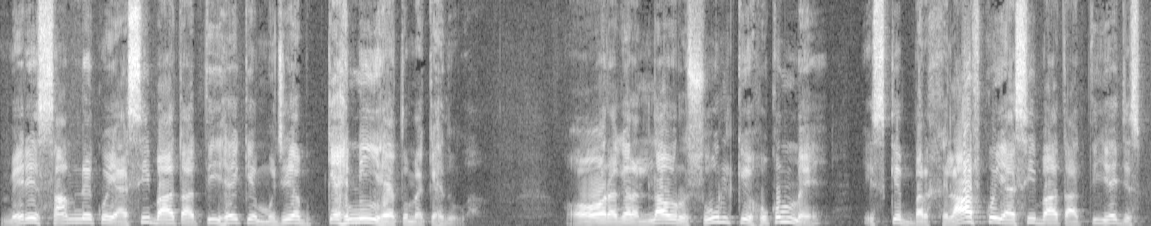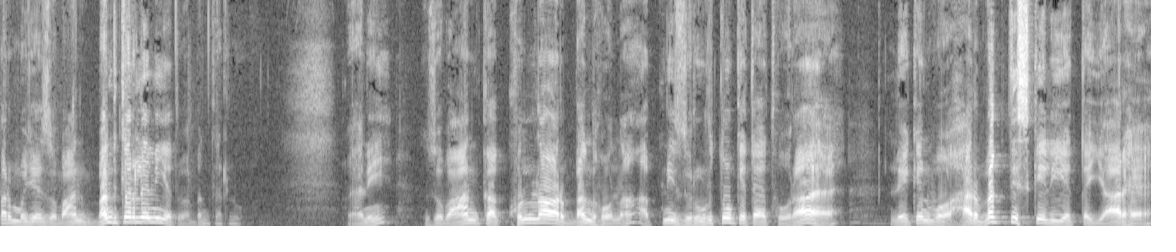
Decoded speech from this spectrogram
میرے سامنے کوئی ایسی بات آتی ہے کہ مجھے اب کہنی ہے تو میں کہہ دوں گا۔ اور اگر اللہ و رسول کے حکم میں اس کے برخلاف کوئی ایسی بات آتی ہے جس پر مجھے زبان بند کر لینی ہے تو میں بند کر لوں۔ یعنی زبان کا کھلنا اور بند ہونا اپنی ضرورتوں کے تحت ہو رہا ہے، لیکن وہ ہر وقت اس کے لیے تیار ہے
